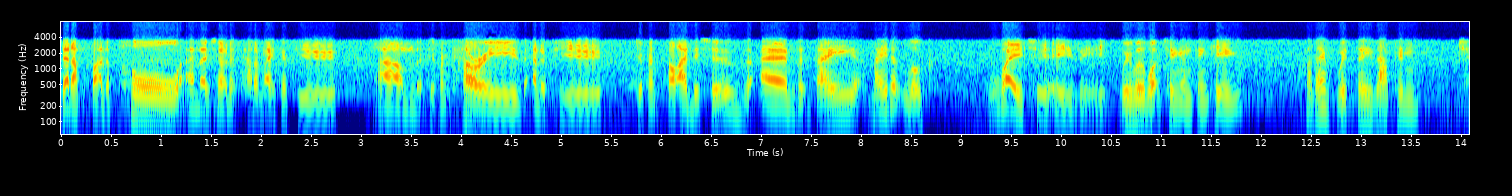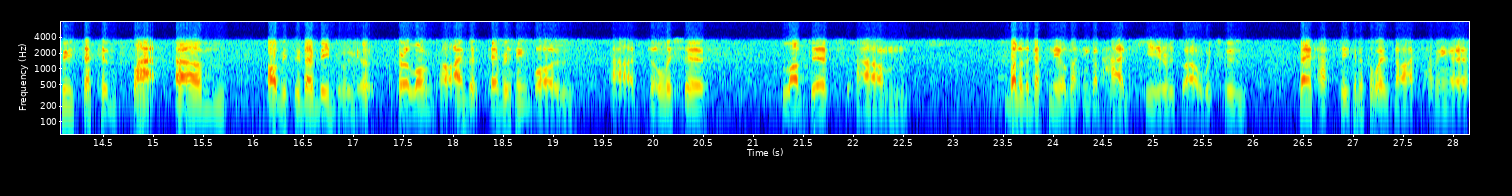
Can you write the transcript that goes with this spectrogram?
set up by the pool, and they showed us how to make a few um, different curries and a few different side dishes, and they made it look way too easy. We were watching and thinking, oh, they've whipped these up in two seconds flat. Um, obviously, they've been doing it for a long time, but everything was uh, delicious. Loved it. Um, one of the best meals I think I've had here as well, which was fantastic. And it's always nice having a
